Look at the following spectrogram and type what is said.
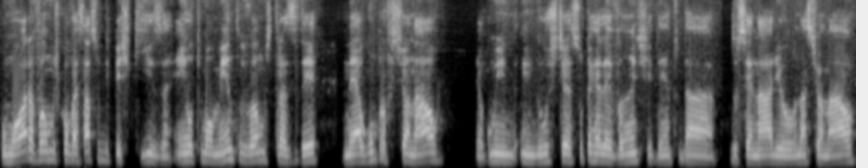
Uma hora vamos conversar sobre pesquisa, em outro momento vamos trazer né, algum profissional alguma indústria super relevante dentro da, do cenário nacional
